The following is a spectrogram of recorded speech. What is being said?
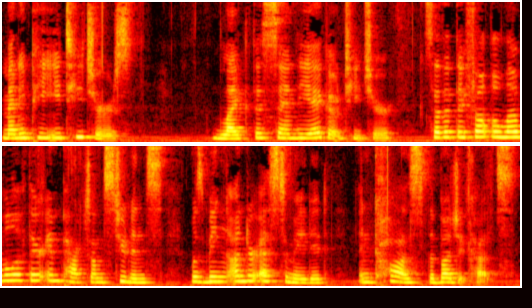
many PE teachers, like this San Diego teacher, said that they felt the level of their impact on students was being underestimated and caused the budget cuts.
